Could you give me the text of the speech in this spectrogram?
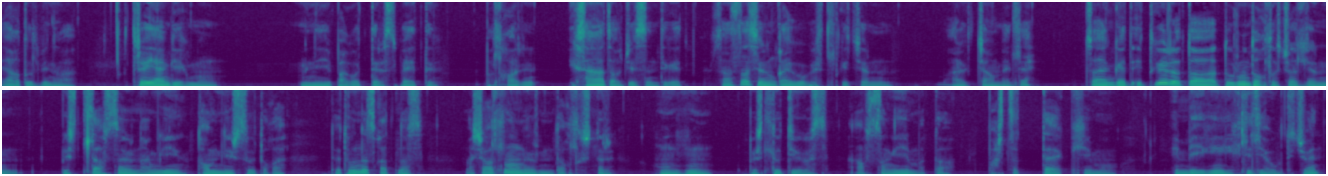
Яг гэвэл би нөгөө Треянгийг мөн миний багууд дээрс байдаг болохоор их санаа зовж ирсэн. Тэгээд санснаас ер нь гайгүй бэртэл гэж ер нь харагдж байгаа юм байна лээ. За ингээд эдгээр одоо дөрвөн тоглогч бол ер нь бэртэл авсан ер нь хамгийн том нэрсүүд байгаа. Тэгээд түүнээс гаднаас маш олон ер нь тоглогч нар хөнгөн бэртлүүдийг бас авсан ийм одоо барцадтай гэх юм уу NBA-гийн эхлэл явагдаж байна.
